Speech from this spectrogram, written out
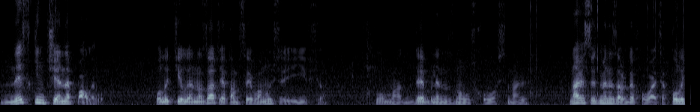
нескінчене паливо. Полетіли назад, я там сейвануся і все. Сума, де, блін, знову сховався Навіс. Навіс від мене завжди ховається. Полетів.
